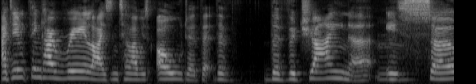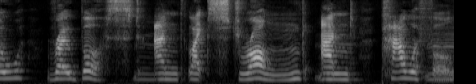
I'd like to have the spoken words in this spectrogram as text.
I didn't think I realised until I was older that the the vagina mm. is so robust mm. and like strong and mm. powerful.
